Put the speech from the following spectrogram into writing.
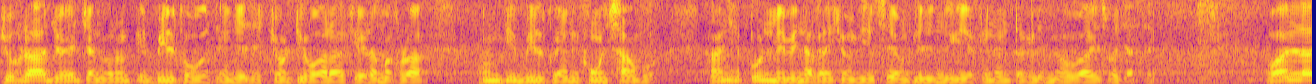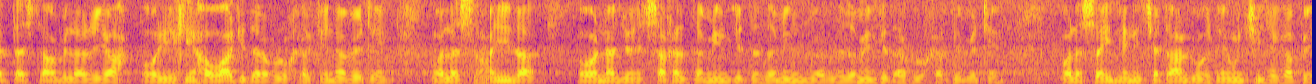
چہرا جو ہے، جانوروں کے بل کو بولتے ہیں، جیسے چونٹی وغیرہ، کیڑا مکڑا ان کی بل کو یعنی کھون چھاں کو ہاں جی ان میں بھی نہ کریں کیونکہ اس سے ان کی زندگی یقیناً تکلیف میں ہوگا اس وجہ سے۔ وان لا تستابل ریاح اور یہ کہ ہوا کی طرف رخ کر کے نہ بیٹھیں۔ ولا سعیدہ اور نہ جو ہے سخت زمین کی زمین زمین کی طرف رخ کر کے بیٹھیں۔ والا سعید یعنی چٹان کو بولتے ہیں اونچی جگہ پہ،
